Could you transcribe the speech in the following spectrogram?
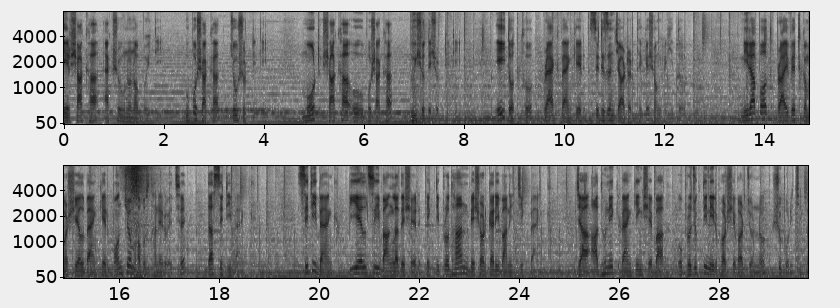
এর শাখা একশো উননব্বইটি উপশাখা চৌষট্টিটি, মোট শাখা ও উপশাখা দুইশো তেষট্টিটি। এই তথ্য ব্র্যাক ব্যাংকের সিটিজেন চার্টার থেকে সংগৃহীত। নিরাপদ প্রাইভেট কমার্শিয়াল ব্যাংকের পঞ্চম অবস্থানে রয়েছে the City bank. City bank PLC বাংলাদেশের একটি প্রধান বেসরকারি বাণিজ্যিক ব্যাংক, যা আধুনিক ব্যাংকিং সেবা ও প্রযুক্তি নির্ভর সেবার জন্য সুপরিচিত।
